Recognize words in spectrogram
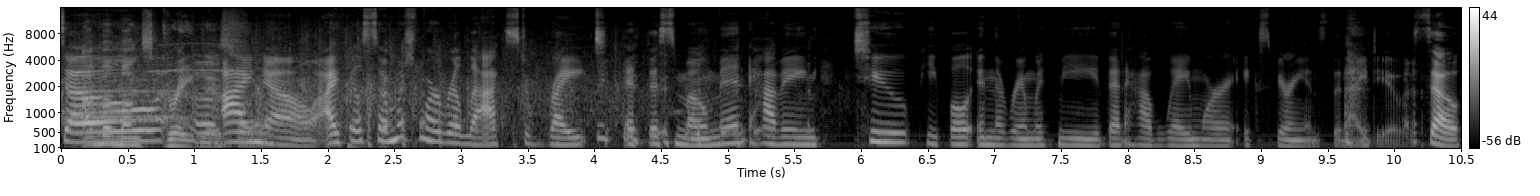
so. I'm amongst greatness. I know. I feel so much more relaxed right at this moment, having two people in the room with me that have way more experience than I do. So,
